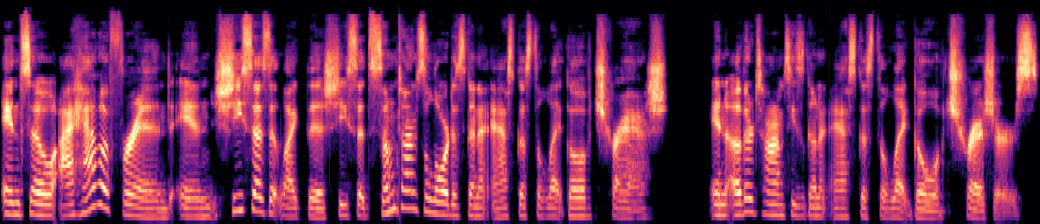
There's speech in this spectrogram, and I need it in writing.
And so I have a friend, and she says it like this She said, Sometimes the Lord is going to ask us to let go of trash, and other times He's going to ask us to let go of treasures.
